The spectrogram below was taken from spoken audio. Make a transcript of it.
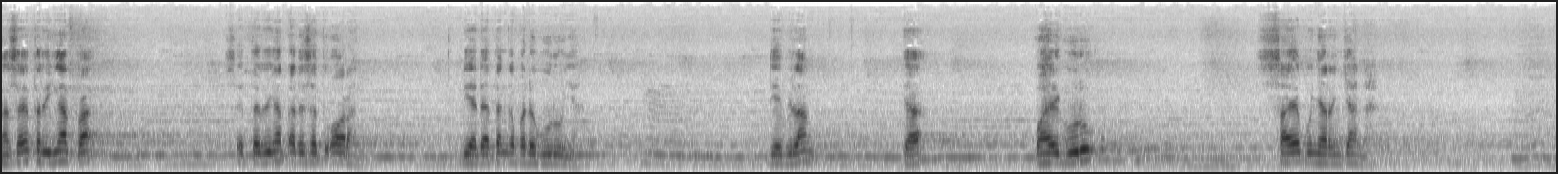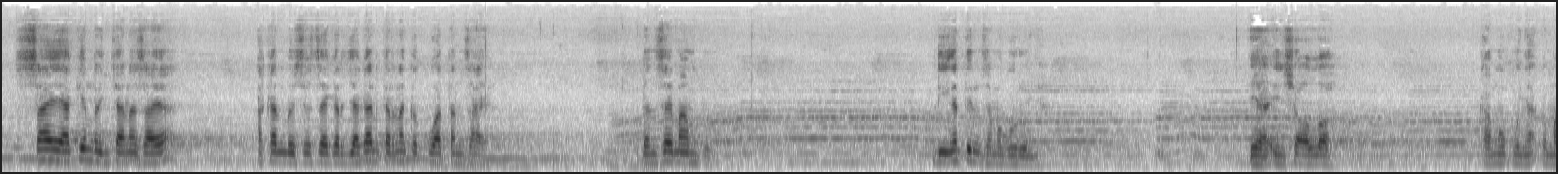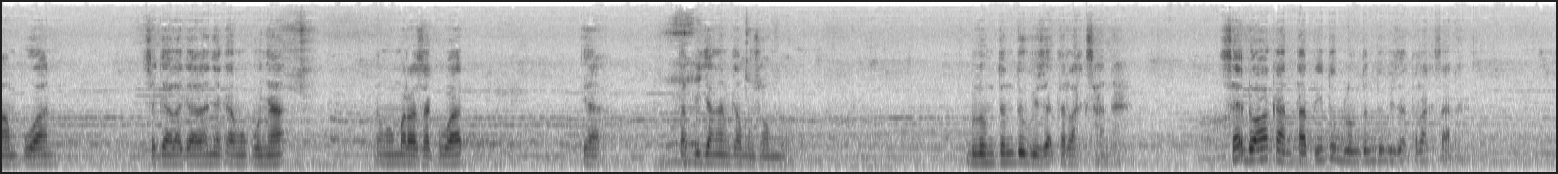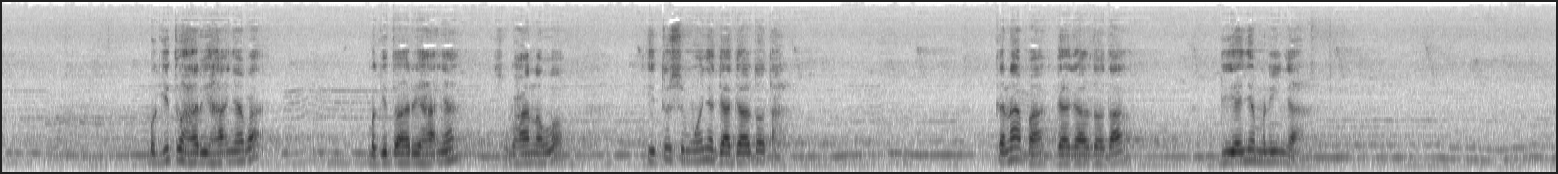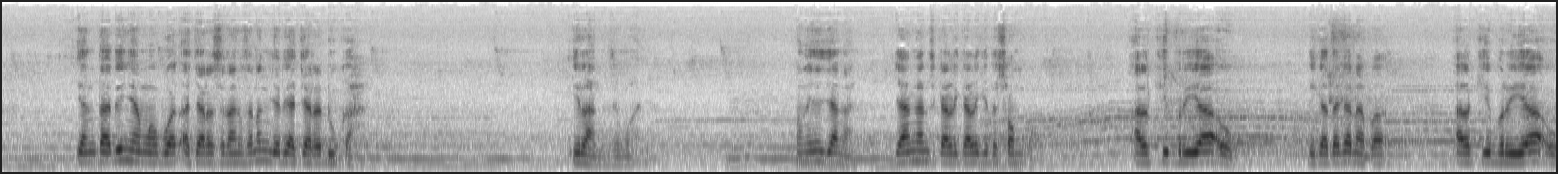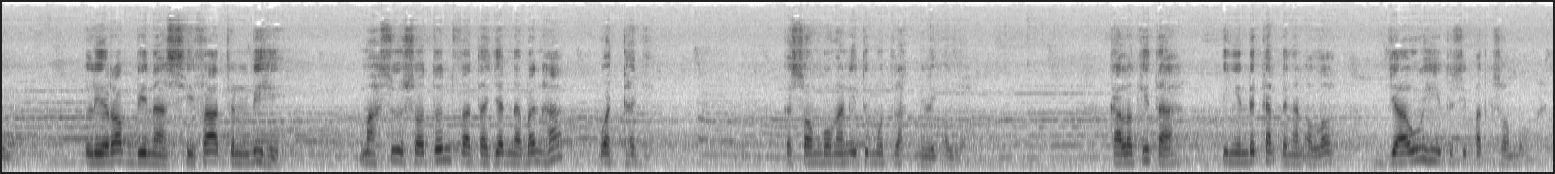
Nah saya teringat pak, saya teringat ada satu orang, dia datang kepada gurunya. Dia bilang, ya, wahai guru, saya punya rencana. Saya yakin rencana saya akan bisa saya kerjakan karena kekuatan saya. Dan saya mampu. Diingetin sama gurunya. Ya insya Allah kamu punya kemampuan. Segala-galanya kamu punya. Kamu merasa kuat. Ya tapi jangan kamu sombong. Belum tentu bisa terlaksana. Saya doakan tapi itu belum tentu bisa terlaksana. Begitu hari haknya pak. Begitu hari haknya subhanallah itu semuanya gagal total. Kenapa gagal total? Dianya meninggal yang tadinya mau buat acara senang-senang jadi acara duka. Hilang semuanya. Makanya jangan, jangan sekali-kali kita sombong. Al-kibriya'u dikatakan apa? Al-kibriya'u li rabbina sifatun bihi mahsusatun fatajannabanha wattaqi. Kesombongan itu mutlak milik Allah. Kalau kita ingin dekat dengan Allah, jauhi itu sifat kesombongan.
